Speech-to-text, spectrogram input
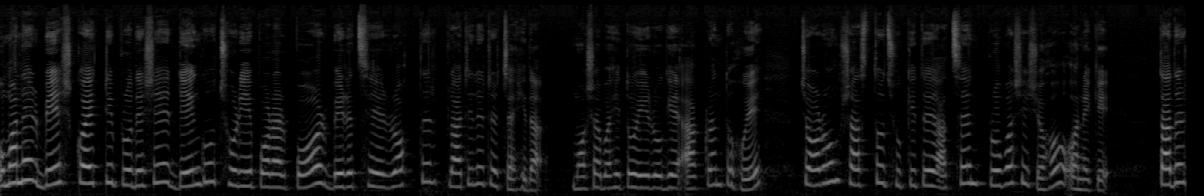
ওমানের বেশ কয়েকটি প্রদেশে ডেঙ্গু ছড়িয়ে পড়ার পর বেড়েছে রক্তের প্লাটিলেটের চাহিদা। মশাবাহিত এই রোগে আক্রান্ত হয়ে চরম স্বাস্থ্য ঝুঁকিতে আছেন প্রবাসী সহ অনেকে। তাদের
